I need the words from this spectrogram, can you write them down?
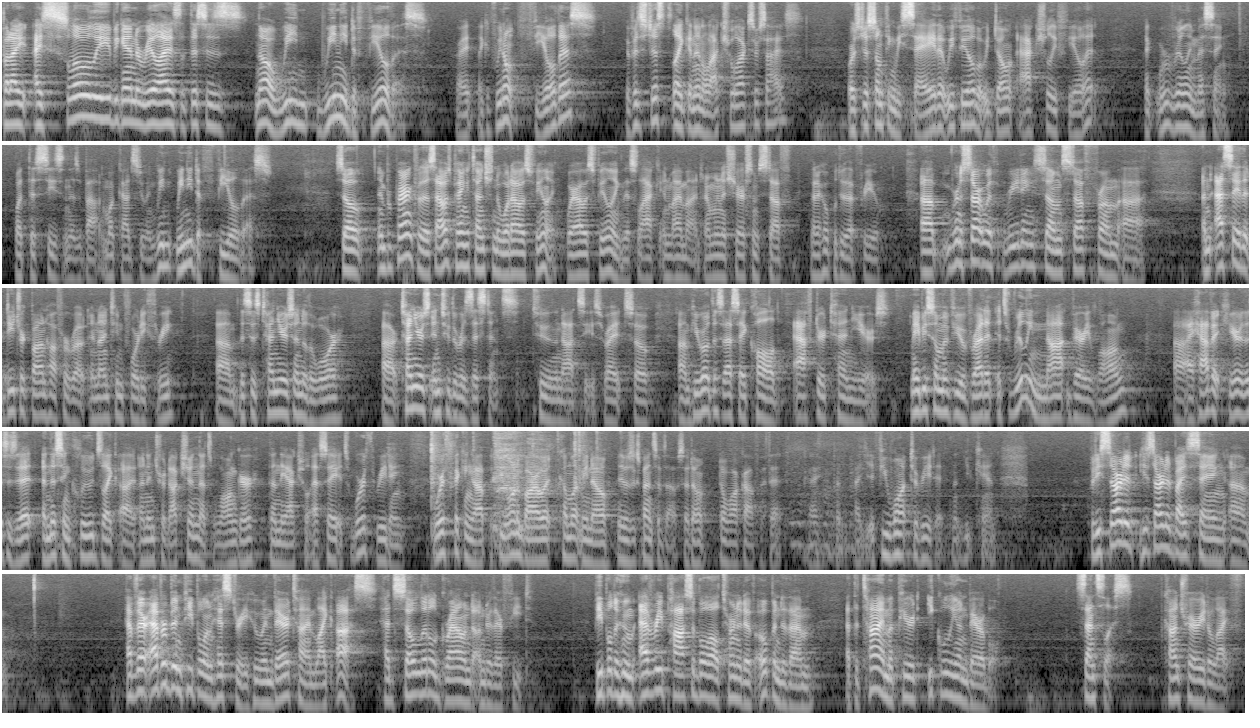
But I, I slowly began to realize that this is, no, we, we need to feel this right? Like if we don't feel this, if it's just like an intellectual exercise, or it's just something we say that we feel, but we don't actually feel it, like we're really missing what this season is about and what God's doing. We, we need to feel this. So, in preparing for this, I was paying attention to what I was feeling, where I was feeling this lack in my mind. And I'm going to share some stuff that I hope will do that for you. Uh, we're going to start with reading some stuff from uh, an essay that Dietrich Bonhoeffer wrote in 1943. Um, this is 10 years into the war uh, 10 years into the resistance to the Nazis, right? So um, he wrote this essay called After 10 Years. Maybe some of you have read it. It's really not very long. Uh, I have it here. This is it. And this includes like uh, an introduction that's longer than the actual essay. It's worth reading, worth picking up. If you want to borrow it, come let me know. It was expensive though, so don't, don't walk off with it. Okay? But if you want to read it, then you can. But he started, he started by saying, um, have there ever been people in history who, in their time, like us, had so little ground under their feet? People to whom every possible alternative open to them at the time appeared equally unbearable, senseless, contrary to life.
